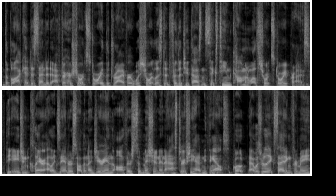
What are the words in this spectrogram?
The block had descended after her short story, The Driver, was shortlisted for the 2016 Commonwealth Short Story Prize. The agent Claire Alexander saw the Nigerian author's submission and asked her if she had anything else. Quote, That was really exciting for me,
